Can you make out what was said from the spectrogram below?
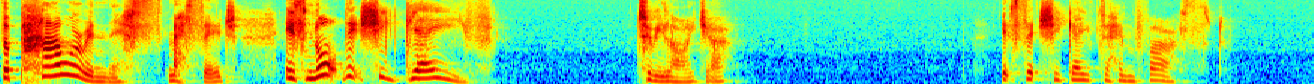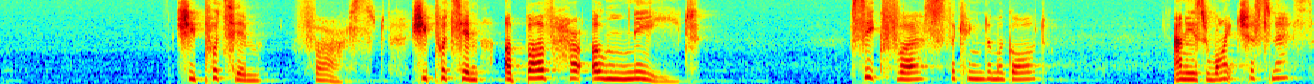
the power in this message is not that she gave to Elijah, it's that she gave to him first. She put him first. She put him above her own need. Seek first the kingdom of God and his righteousness,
